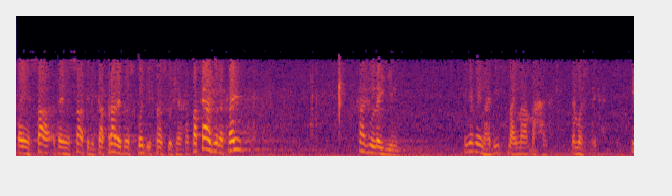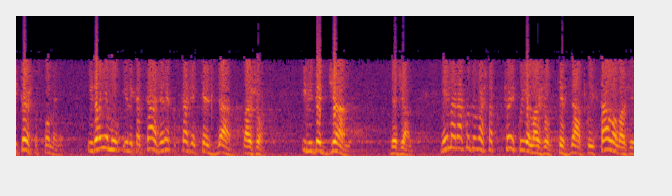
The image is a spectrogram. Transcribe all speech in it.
ta insaf, ta insaf ili ta pravednost kod islamskog učenjaka. Pa kažu na kraju, kažu lejin. U njegovim hadisima ima mahana. Ne možete I to je što spomenu. I do njemu, ili kad kaže, neko kaže kezdan, lažo. Ili deđal, deđal. Nema nakon toga šta čovjek koji je lažov, kezdan, koji stalo laže,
